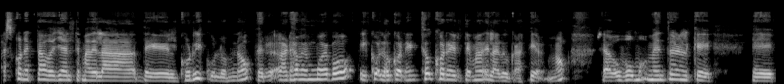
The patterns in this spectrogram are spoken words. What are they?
Has conectado ya el tema de la, del currículum, ¿no? Pero ahora me muevo y lo conecto con el tema de la educación, ¿no? O sea, hubo un momento en el que, eh,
